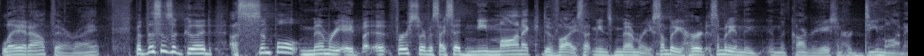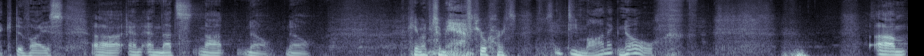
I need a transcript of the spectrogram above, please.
Lay it out there, right? But this is a good, a simple memory aid. But at first service, I said mnemonic device. That means memory. Somebody heard, somebody in the, in the congregation heard demonic device. Uh, and, and that's not, no, no. Came up to me afterwards. Say demonic? No. um,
